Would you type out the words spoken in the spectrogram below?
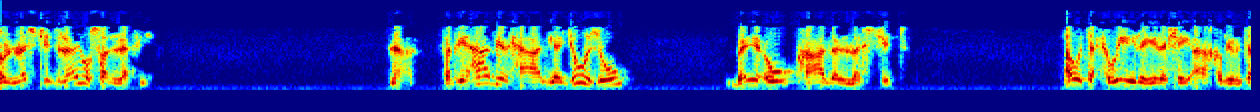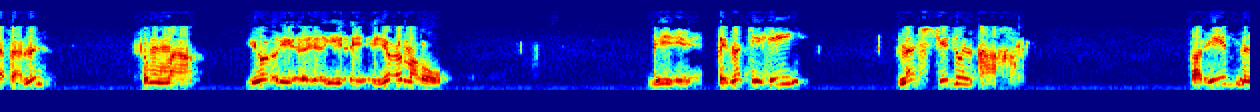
المسجد لا يصلى فيه. نعم ففي هذه الحال يجوز بيع هذا المسجد أو تحويله إلى شيء آخر ينتفع منه. ثم يعمر بقيمته مسجد آخر. قريب من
